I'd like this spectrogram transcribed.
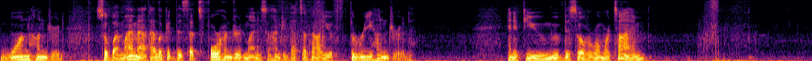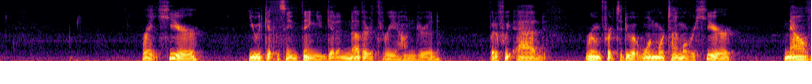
100. So by my math, I look at this, that's 400 minus 100. That's a value of 300. And if you move this over one more time, right here, you would get the same thing. You'd get another 300. But if we add room for it to do it one more time over here, now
